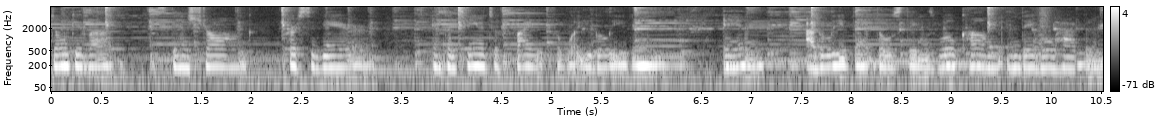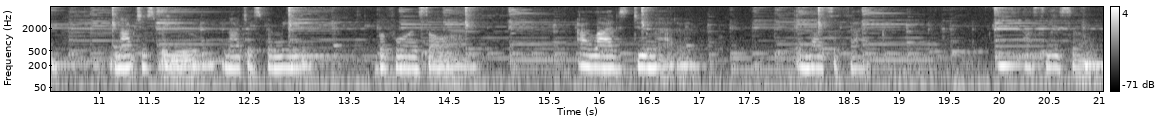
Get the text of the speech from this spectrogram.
don't give up, stand strong, persevere, and continue to fight for what you believe in. Those things will come and they will happen, not just for you, not just for me, but for us all. Our lives do matter, and that's a fact. I'll see you soon.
